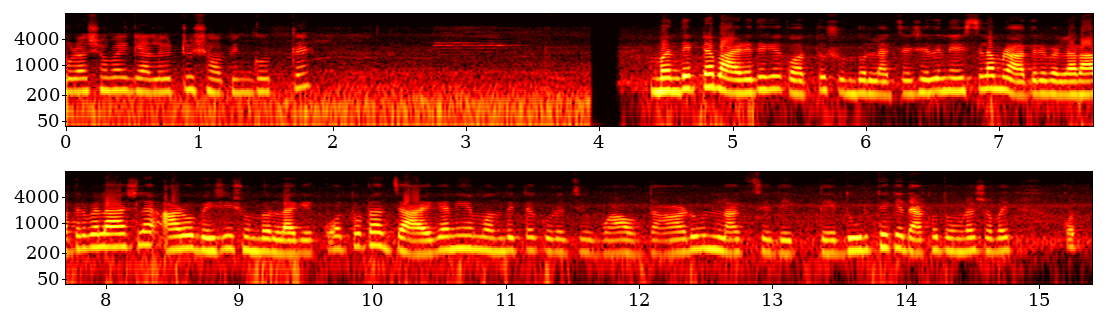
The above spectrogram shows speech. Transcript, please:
ওরা সবাই গেল একটু শপিং করতে। মন্দিরটা বাইরে থেকে কত সুন্দর লাগছে। সেদিন এসেছিলাম রাতের বেলা। রাতের বেলা আসলে আরও বেশি সুন্দর লাগে। কতটা জায়গা নিয়ে মন্দিরটা করেছে। ওয়াও, দারুণ লাগছে দেখতে। দূর থেকে দেখো তোমরা সবাই কত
